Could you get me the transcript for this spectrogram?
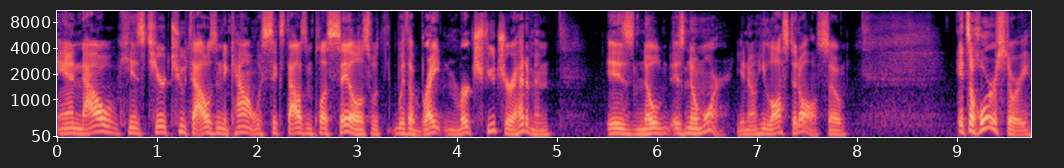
And now his tier 2000 account with 6,000 plus sales with, with a bright merch future ahead of him is no, is no more. You know, he lost it all. So it's a horror story.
